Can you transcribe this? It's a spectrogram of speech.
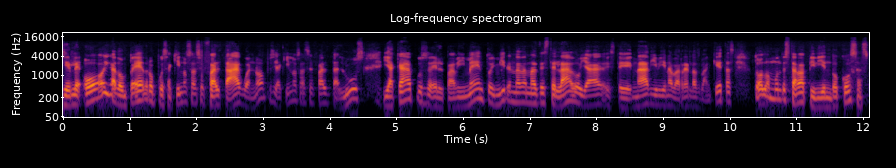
decirle, oiga, don Pedro, pues aquí nos hace falta agua, ¿no? Pues aquí nos hace falta luz y acá pues el pavimento y miren nada más de este lado, ya este, nadie viene a barrer las banquetas, todo el mundo estaba pidiendo cosas.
